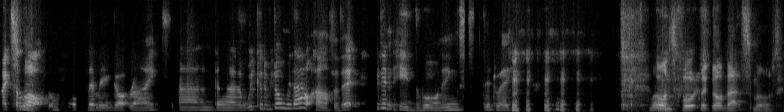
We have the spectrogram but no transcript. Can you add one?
Quite a Smart. lot, unfortunately, it got right, and uh, we could have done without half of it. We didn't heed the warnings, did we? smart, Unfortunately, but not that smart.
